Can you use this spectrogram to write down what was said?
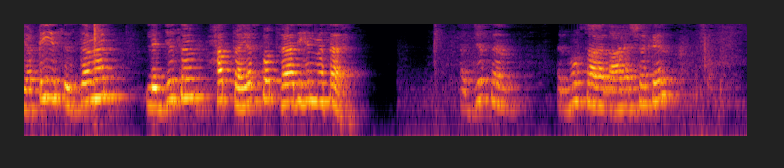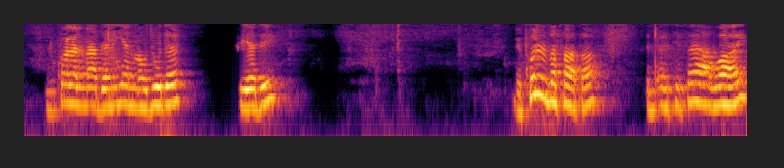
يقيس الزمن للجسم حتى يسقط هذه المسافة. الجسم المفترض على الشكل الكرة المعدنية الموجودة في يدي. بكل بساطة الارتفاع y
